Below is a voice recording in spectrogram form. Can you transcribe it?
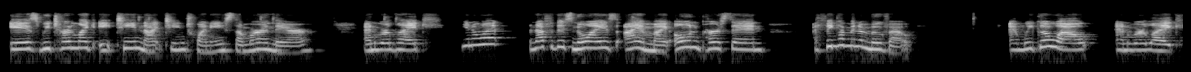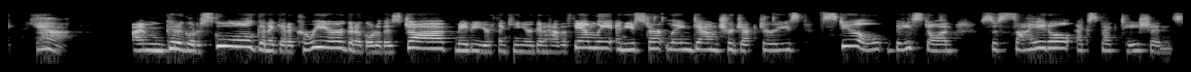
is we turn like 18, 19, 20, somewhere in there, and we're like, you know what? Enough of this noise. I am my own person. I think I'm going to move out. And we go out and we're like, yeah, I'm going to go to school, going to get a career, going to go to this job. Maybe you're thinking you're going to have a family, and you start laying down trajectories still based on societal expectations.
